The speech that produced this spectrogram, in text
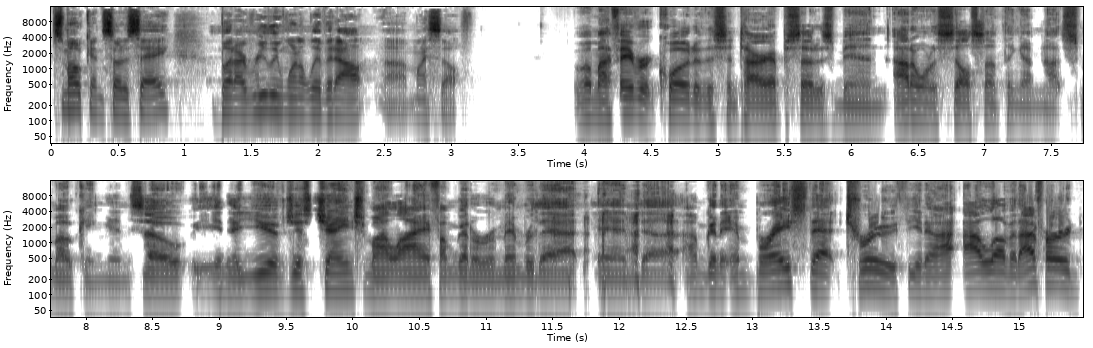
smoking, so to say, but I really want to live it out uh, myself. Well, my favorite quote of this entire episode has been, I don't want to sell something I'm not smoking. And so, you know, you have just changed my life. I'm going to remember that and uh, I'm going to embrace that truth. You know, I, I, love it. I've heard,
